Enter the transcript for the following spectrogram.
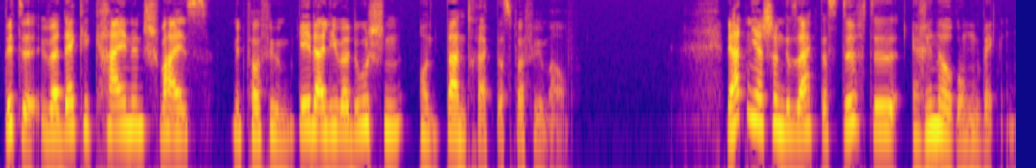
Bitte überdecke keinen Schweiß mit Parfüm. Geh da lieber duschen und dann trag das Parfüm auf. Wir hatten ja schon gesagt, dass Düfte Erinnerungen wecken.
